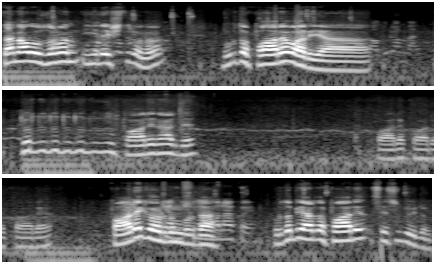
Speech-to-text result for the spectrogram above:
Sen al o zaman iyileştir onu. Burada fare var ya. Dur dur dur dur dur dur. Fare nerede? Fare fare fare. Fare gördüm burada. Burada bir yerde fare sesi duydum.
